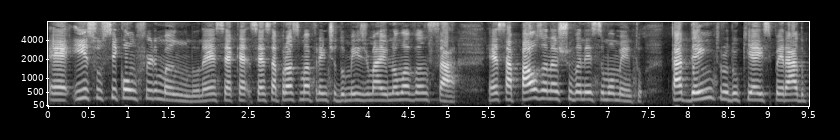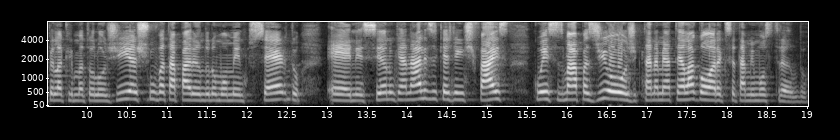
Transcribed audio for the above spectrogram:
É, isso se confirmando, né? Se, a, se, essa próxima frente do mês de maio não avançar, essa pausa na chuva nesse momento está dentro do que é esperado pela climatologia, a chuva está parando no momento certo é, nesse ano, que análise que a gente faz com esses mapas de hoje, que está na minha tela agora, que você está me mostrando.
